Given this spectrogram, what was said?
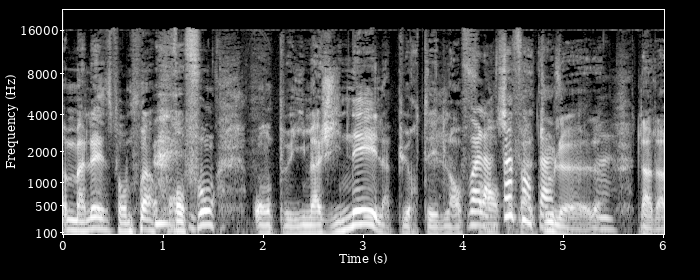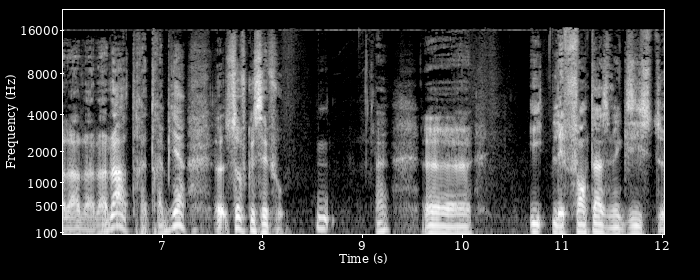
un malaise pour moi profond. On peut imaginer la pureté de l'enfance, voilà, enfin, tout le, là, très très bien. Euh, sauf que c'est faux. Mm. Hein euh, les fantasmes existent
